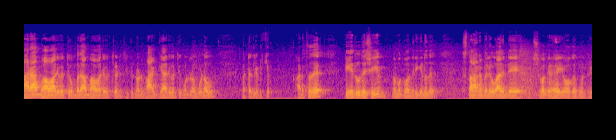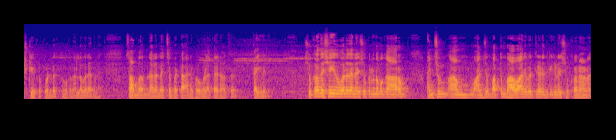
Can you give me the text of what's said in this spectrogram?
ആറാം ഭാവാധിപത്യം ഒമ്പതാം ഭാവാധിപത്യം എടുത്തിരിക്കുന്നതുകൊണ്ട് ഭാഗ്യാധിപത്യം കൊണ്ടുള്ള ഗുണവും മറ്റത് ലഭിക്കും. അടുത്തത് കേതുദശയും നമുക്ക് വന്നിരിക്കുന്നത് സ്ഥാനബലവും അതിന്റെ ശുഭഗ്രഹ യോഗവും ദൃഷ്ടിയൊക്കെ കൊണ്ട് നമുക്ക് നല്ല ഫലങ്ങളെ സംഭവം നല്ല മെച്ചപ്പെട്ട അനുഭവങ്ങളൊക്കെ അതിനകത്ത് കൈവരും. ശുക്രദശ ഇതുപോലെ തന്നെ ശുക്രൻ നമുക്ക് ആറും അഞ്ചും അഞ്ചും പത്തും ഭാവാധിപത്യം എടുത്തിരിക്കുന്ന ശുക്രനാണ്.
